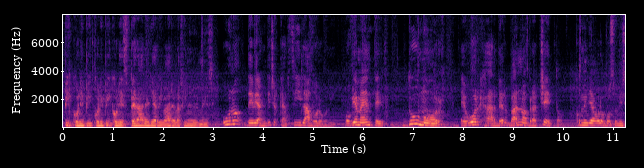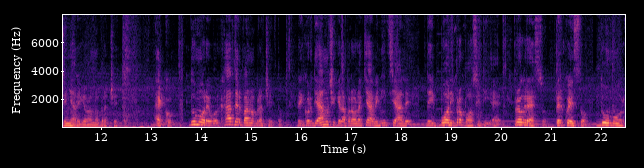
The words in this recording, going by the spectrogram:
piccoli, piccoli, piccoli e sperare di arrivare alla fine del mese. Uno deve anche cercarsi i lavoroni. Ovviamente, do more e work harder vanno a braccetto. Come diavolo posso disegnare che vanno a braccetto? Ecco, do more e work harder vanno a braccetto. Ricordiamoci che la parola chiave iniziale dei buoni propositi è progresso. Per questo do more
